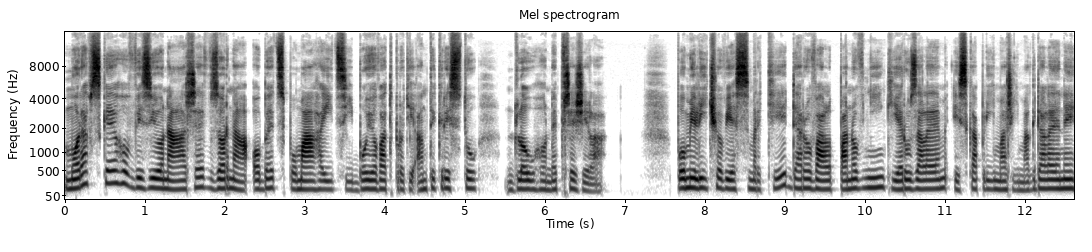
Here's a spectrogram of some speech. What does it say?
Moravského vizionáře vzorná obec pomáhající bojovat proti antikristu dlouho nepřežila. Po Milíčově smrti daroval panovník Jeruzalém i z kaplí Maří Magdalény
